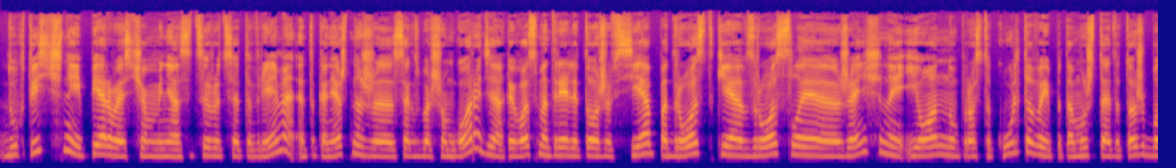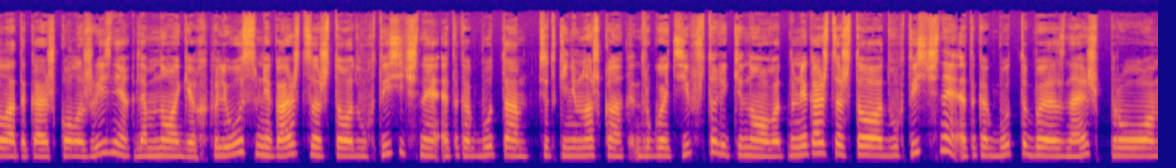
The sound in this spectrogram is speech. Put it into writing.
2000-е, первое, с чем меня ассоциируется это время, это, конечно же, «Секс в большом городе». Его смотрели тоже все подростки, взрослые женщины, и он, ну, просто культовый, потому что это тоже была такая школа жизни для многих. Плюс, мне кажется, что 2000-е — это как будто все таки немножко другой тип, что ли, кино. Вот. Но мне кажется, что что 2000 это как будто бы, знаешь, про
